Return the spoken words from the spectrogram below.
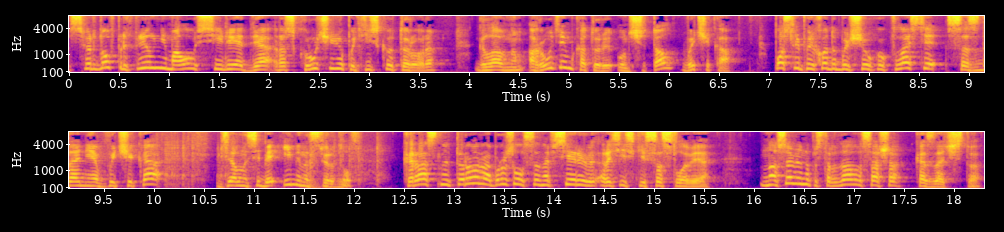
Свердлов предпринял немало усилий для раскручивания политического террора главным орудием, который он считал, ВЧК. После прихода большевиков к власти создание ВЧК взял на себя именно Свердлов. Красный террор обрушился на все российские сословия, но особенно пострадало Саша казачество.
